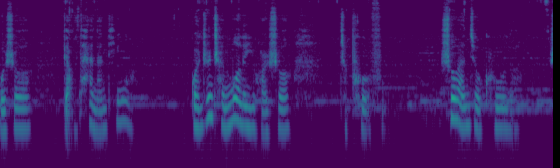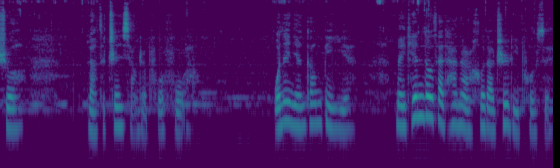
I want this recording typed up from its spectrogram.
我说：“婊子太难听了。”管春沉默了一会儿，说：“这泼妇。”说完就哭了，说：“老子真想这泼妇啊！我那年刚毕业，每天都在他那儿喝到支离破碎。”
